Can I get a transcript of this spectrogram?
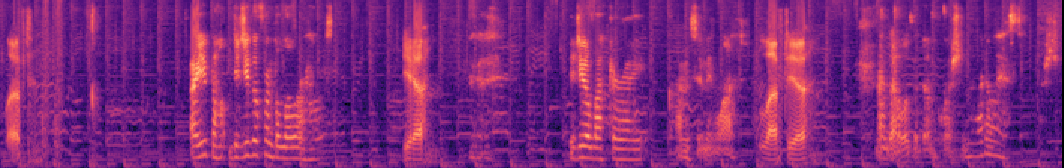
you. Left. Are you? Did you go from below our house? Yeah. Did you go left or right? I'm assuming left. Left, yeah. And that was a dumb question. Why do I ask that question?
